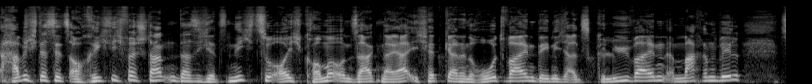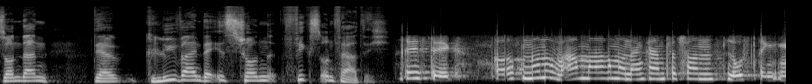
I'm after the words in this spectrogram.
habe ich das jetzt auch richtig verstanden, dass ich jetzt nicht zu euch komme und sage, naja, ich hätte gerne einen Rotwein, den ich als Glühwein machen will, sondern der Glühwein, der ist schon fix und fertig. Richtig. Brauchst du nur noch warm machen und dann kannst du schon lostrinken.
